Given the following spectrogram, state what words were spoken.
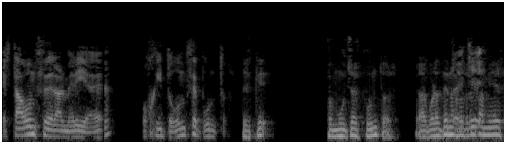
Está a 11 de la Almería, ¿eh? Ojito, 11 puntos. Es que son muchos puntos. Pero acuérdate, es nosotros que- también,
